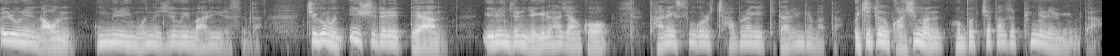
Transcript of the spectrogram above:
언론에 나온 국민의힘 원내 지도부의 말이 이렇습니다. 지금은 이슈들에 대한 이런저런 얘기를 하지 않고 탄핵 선고를 차분하게 기다리는 게 맞다. 어쨌든 관심은 헌법재판소 판결 내용입니다.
